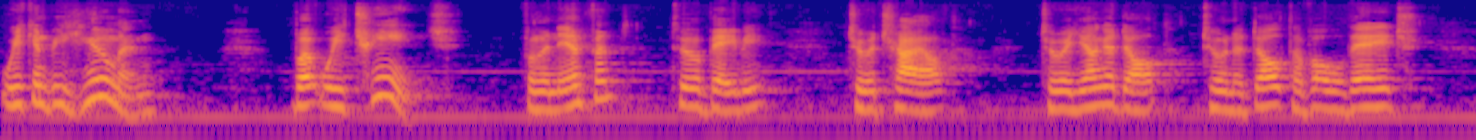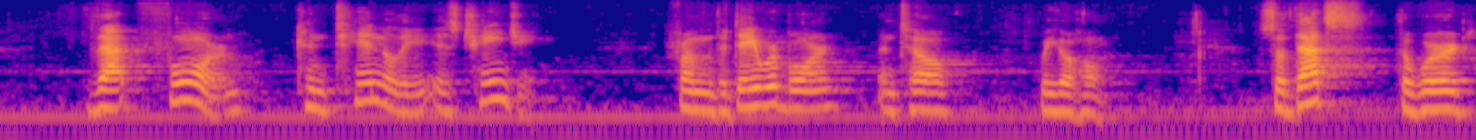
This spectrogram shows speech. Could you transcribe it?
We can be human, but we change from an infant to a baby to a child to a young adult to an adult of old age. That form continually is changing from the day we're born until we go home. So that's the word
